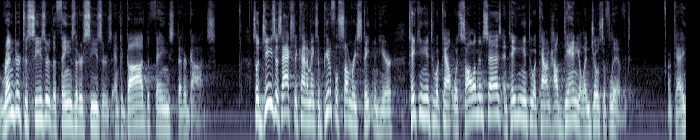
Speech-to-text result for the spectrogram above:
Render to Caesar the things that are Caesar's, and to God the things that are God's. So, Jesus actually kind of makes a beautiful summary statement here, taking into account what Solomon says and taking into account how Daniel and Joseph lived. Okay?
